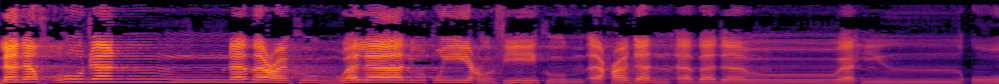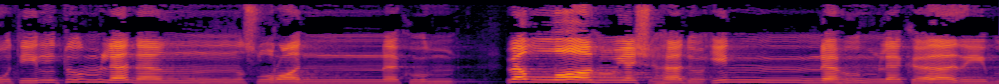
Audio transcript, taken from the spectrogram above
لَنَخْرُجَنَّ مَعَكُمْ وَلَا نُطِيعُ فِيكُمْ أَحَدًا أَبَدًا وَإِن قُوتِلْتُمْ لَنَنصُرَنَّكُمْ وَاللَّهُ يَشْهَدُ إِنَّهُمْ لَكَاذِبُونَ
